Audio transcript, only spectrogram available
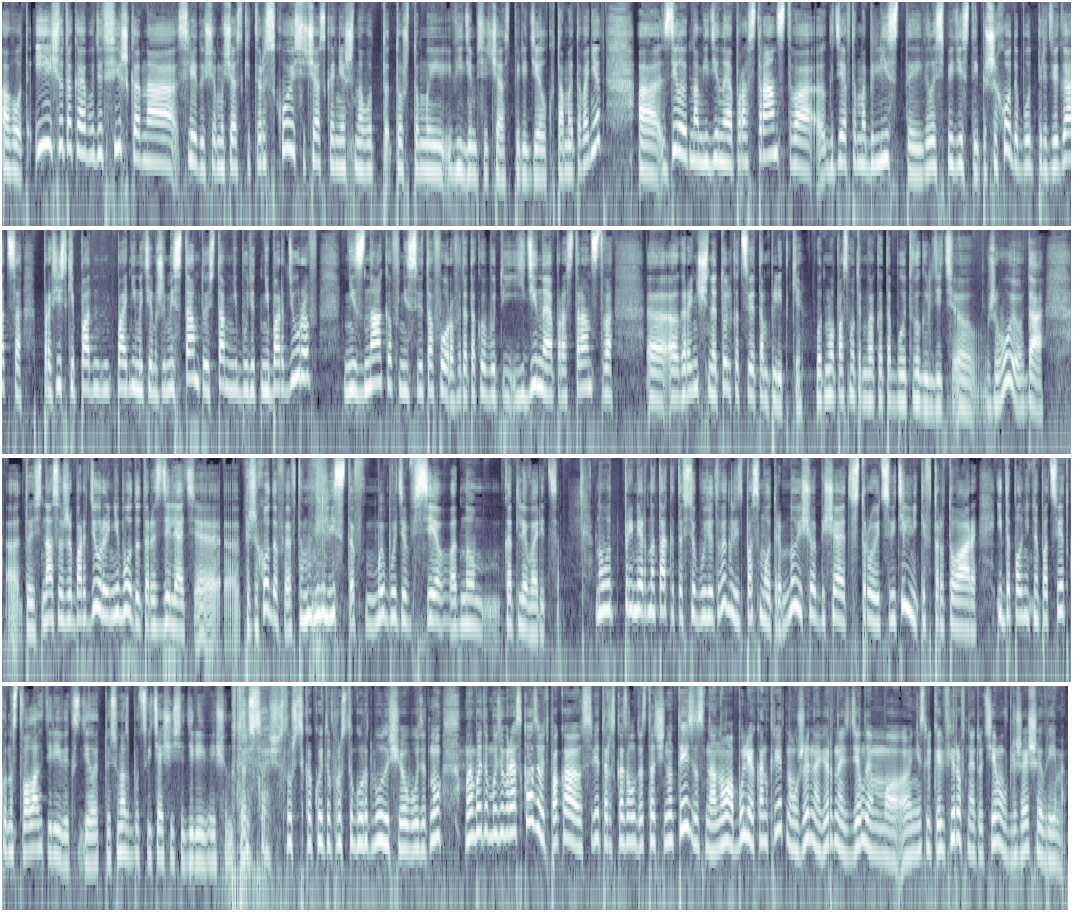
А вот. И еще такая будет фишка на следующем участке Тверской. Сейчас, конечно, вот то, что мы видим сейчас, переделку, там этого нет. А, сделают нам единое пространство, где автомобилисты, велосипедисты и пешеходы будут передвигаться практически по, по одним и тем же местам. То есть там не будет ни бордюров, ни знаков, ни светофоров. Это такое будет единое пространство, э, ограниченное только цветом плитки. Вот мы посмотрим, как это будет выглядеть э, вживую. Да. Э, то есть нас уже бордюры не будут разделять э, пешеходов и автомобилистов. Мы будем все в одном котле вариться. Ну вот примерно так это все будет выглядеть, посмотрим. Ну еще обещают встроить светильники в тротуары и дополнительную подсветку на стволах деревьев сделать. То есть у нас будут светящиеся деревья еще на Потрясающе. Слушайте, какой-то просто город будущего будет. Ну, мы об этом будем рассказывать. Пока Света рассказала достаточно тезисно, ну а более конкретно уже, наверное, сделаем э, несколько эфиров на эту тему в ближайшее время.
